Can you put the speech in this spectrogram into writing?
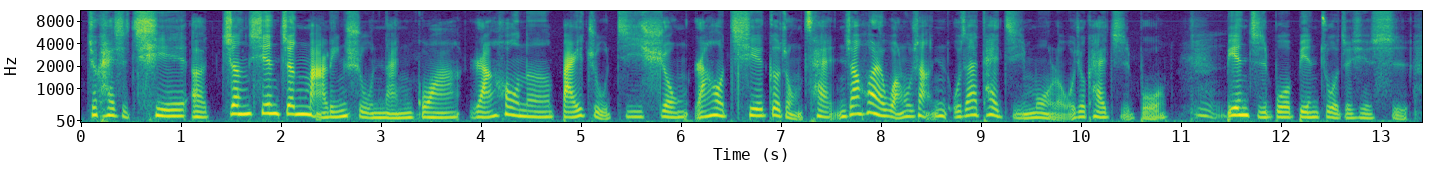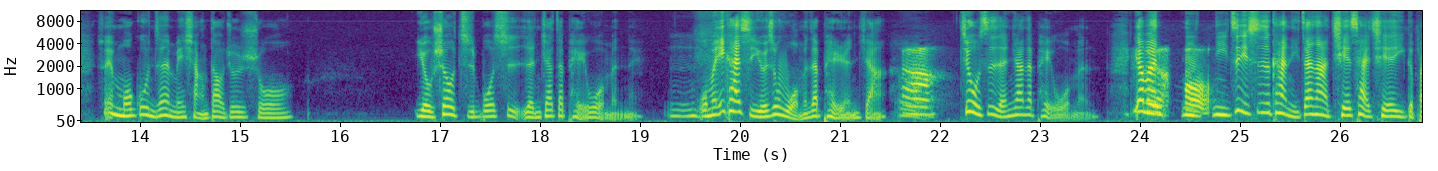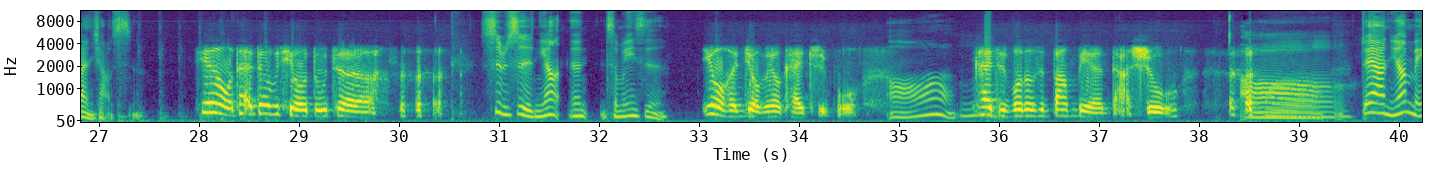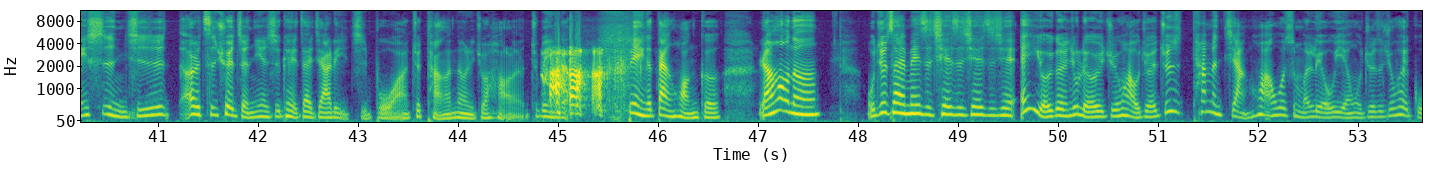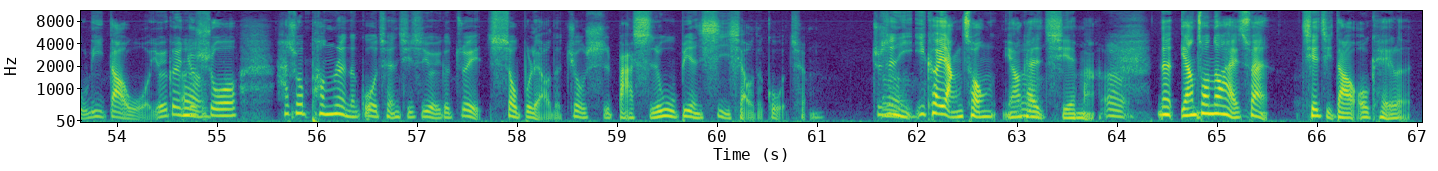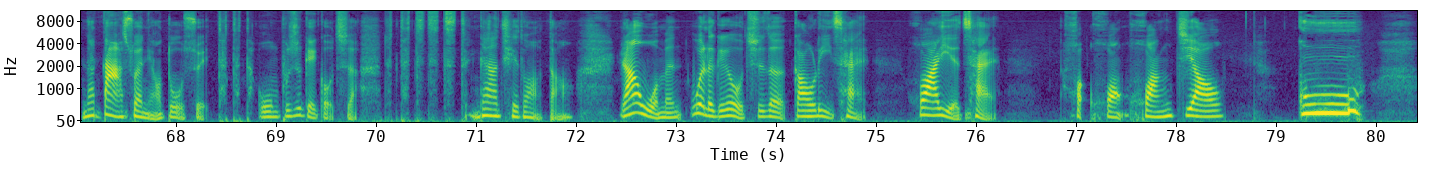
就开始切，呃，蒸，先蒸马铃薯、南瓜，然后呢，白煮鸡胸，然后切各种菜。你知道后来网络上，我实在太寂寞了，我就开直播，嗯，边直播边做这些事。所以蘑菇，你真的没想到，就是说，有时候直播是人家在陪我们呢。嗯，我们一开始以为是我们在陪人家，啊，结果是人家在陪我们。要不然你你自己试试看，你在那切菜切一个半小时。天啊，我太对不起我读者了，是不是？你要嗯，什么意思？因为我很久没有开直播哦，开直播都是帮别人打书。哦，对啊，你要没事，你其实二次确诊，你也是可以在家里直播啊，就躺在那里就好了，就变一个 变一个蛋黄哥。然后呢，我就在那边一直切，一直切，一直切。哎，有一个人就留一句话，我觉得就是他们讲话或什么留言，我觉得就会鼓励到我。有一个人就说，嗯、他说烹饪的过程其实有一个最受不了的，就是把食物变细小的过程。就是你一颗洋葱，你要开始切嘛，嗯，嗯，那洋葱都还算切几刀 OK 了，那大蒜你要剁碎，哒哒哒，我们不是给狗吃啊，哒哒哒哒哒，你看要切多少刀，然后我们为了给狗吃的高丽菜、花椰菜、黄黄黄椒、菇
